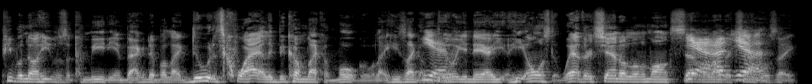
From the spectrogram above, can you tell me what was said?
people know he was a comedian back then, but like dude has quietly become like a mogul. Like he's like a Yeah. billionaire. He, he owns the Weather Channel among several Yeah, other yeah. channels. Like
